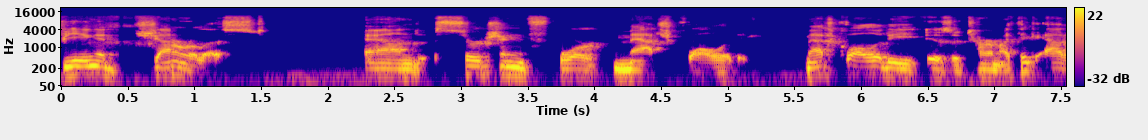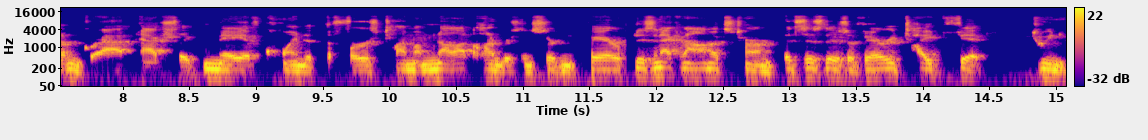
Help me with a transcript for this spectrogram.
being a generalist and searching for match quality. Match quality is a term I think Adam Grant actually may have coined it the first time. I'm not 100% certain where. It is an economics term that says there's a very tight fit between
